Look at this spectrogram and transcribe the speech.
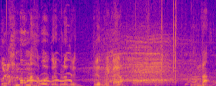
물 한 모금만 하고 노래 불러드려도 될까요? 감사합니다.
